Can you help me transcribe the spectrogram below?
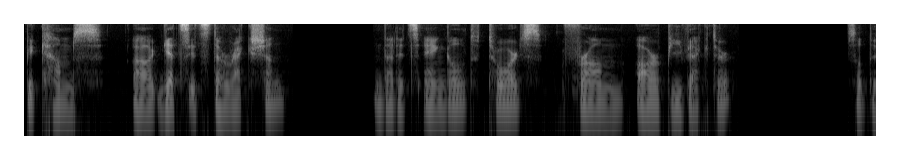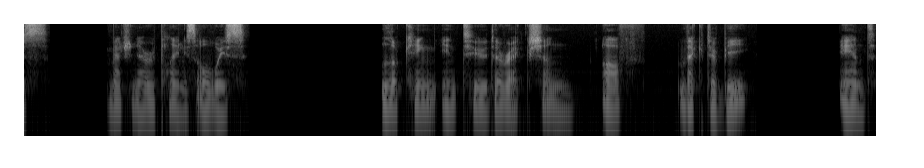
becomes uh, gets its direction that it's angled towards from our b vector. So this imaginary plane is always looking into direction of vector b and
